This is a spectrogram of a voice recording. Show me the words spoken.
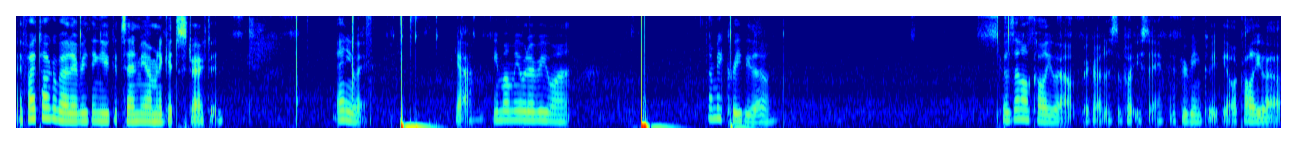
If I talk about everything you could send me, I'm gonna get distracted. Anyway, yeah. Email me whatever you want. Don't be creepy though. Because then I'll call you out, regardless of what you say. If you're being creepy, I'll call you out.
